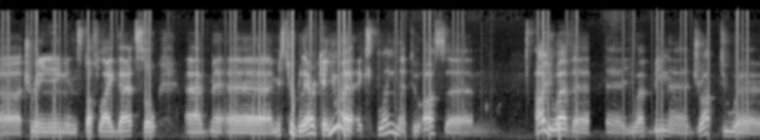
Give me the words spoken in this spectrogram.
uh, training and stuff like that. So, uh, uh, Mr. Blair, can you uh, explain uh, to us um, how you have uh, uh, you have been uh, dropped to uh,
